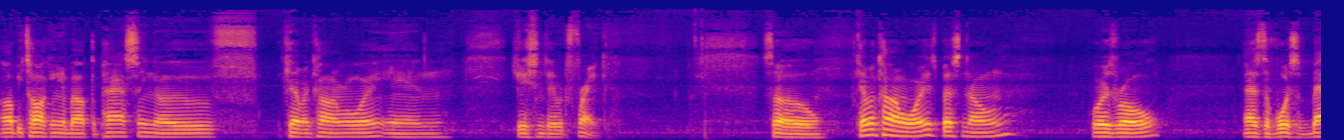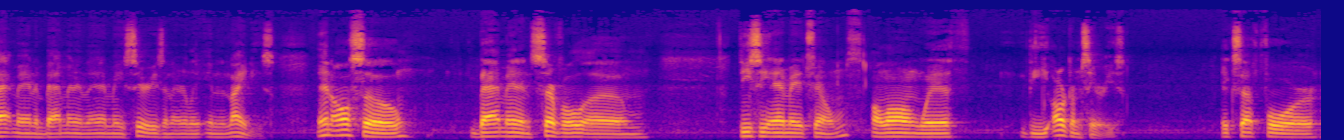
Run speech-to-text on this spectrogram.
I'll be talking about the passing of Kevin Conroy and Jason David Frank. So, Kevin Conroy is best known for his role as the voice of Batman and Batman in the anime series in the early in the 90s, and also Batman in several um, DC animated films, along with the Arkham series, except for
